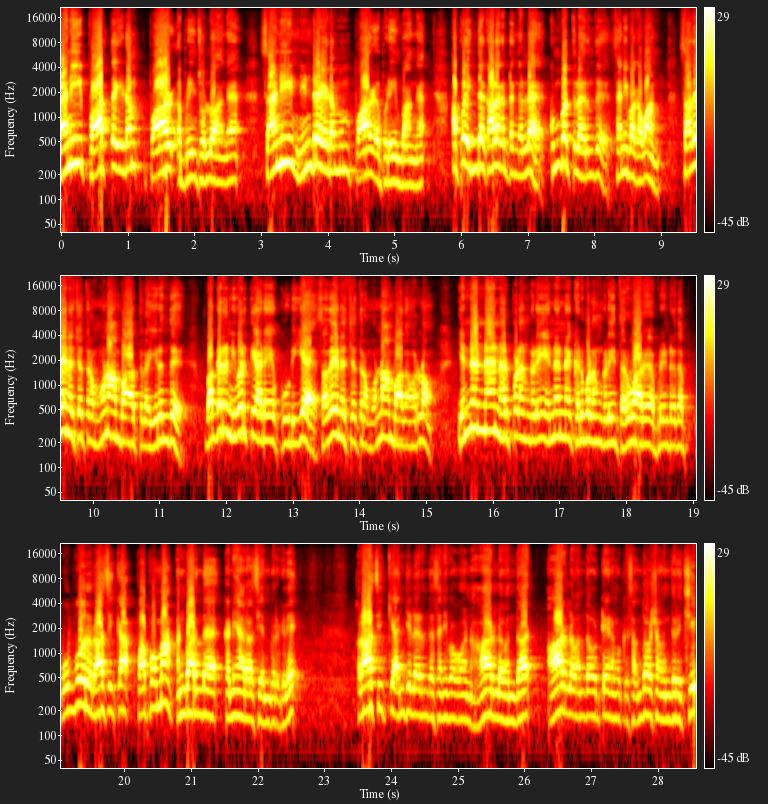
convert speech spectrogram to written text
சனி பார்த்த இடம் பாழ் அப்படின்னு சொல்லுவாங்க. சனி நின்ற இடமும் பாழ் அப்படிம்பாங்க. அப்போ இந்த காலகட்டங்களில் கும்பத்தில் இருந்து சனி பகவான் சதய நட்சத்திரம் மூணாம் பாதத்தில் இருந்து பக்ர நிவர்த்தி அடையக்கூடிய சதய நட்சத்திரம் ஒன்றாம் பாதம் வரலும் என்னென்ன நற்பலன்களையும் என்னென்ன கெடுபலன்களையும் தருவார் அப்படின்றத ஒவ்வொரு ராசிக்காக பார்ப்போமா? அன்பார்ந்த கன்னியாராசி அன்பர்களே. ராசிக்கு அஞ்சில் இருந்த சனி பகவான் ஆறில் வந்தார். ஆறில் வந்தவுட்டே நமக்கு சந்தோஷம் வந்துருச்சு.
